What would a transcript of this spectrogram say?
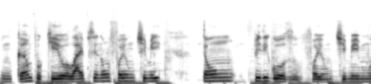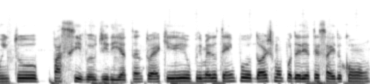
em campo que o Leipzig não foi um time tão perigoso, foi um time muito passivo, eu diria. Tanto é que o primeiro tempo o Dortmund poderia ter saído com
